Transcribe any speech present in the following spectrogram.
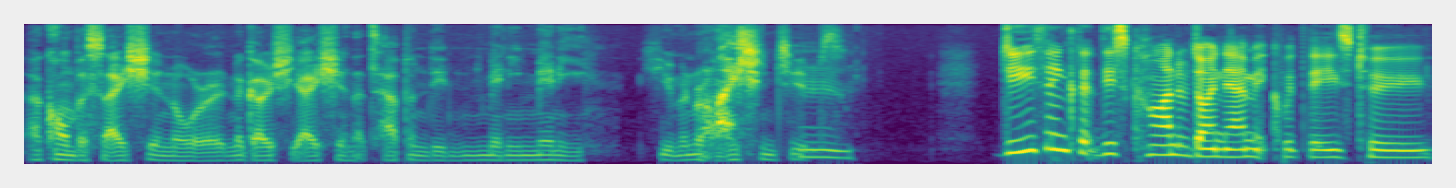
a conversation or a negotiation that's happened in many many human relationships. Mm. Do you think that this kind of dynamic with these two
